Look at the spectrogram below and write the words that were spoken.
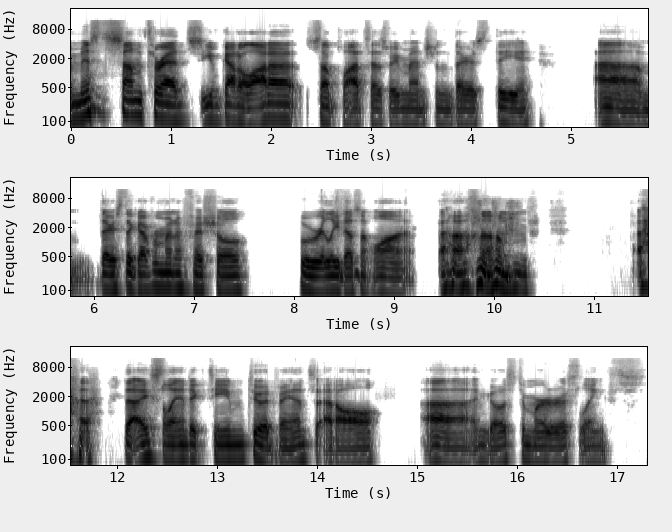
I missed some threads. You've got a lot of subplots, as we mentioned. There's the um, there's the government official who really doesn't want um, the Icelandic team to advance at all, uh, and goes to murderous lengths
